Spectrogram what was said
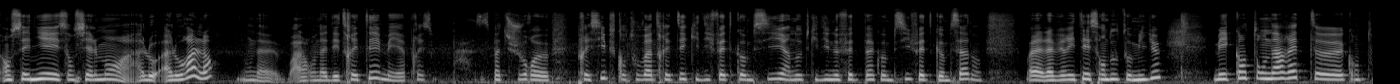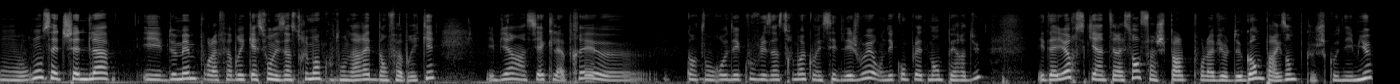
enseignés essentiellement à l'oral. Hein. On a, alors on a des traités, mais après c'est pas toujours euh, précis parce qu'on trouve un traité qui dit faites comme si, un autre qui dit ne faites pas comme si, faites comme ça. Donc voilà, la vérité est sans doute au milieu. Mais quand on arrête, euh, quand on rompt cette chaîne-là, et de même pour la fabrication des instruments, quand on arrête d'en fabriquer, eh bien un siècle après, quand on redécouvre les instruments et qu'on essaie de les jouer, on est complètement perdu. Et d'ailleurs, ce qui est intéressant, enfin, je parle pour la viole de gambe, par exemple, que je connais mieux,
